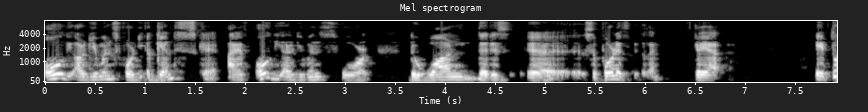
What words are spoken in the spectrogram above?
all the arguments for the against kayak I have all the arguments for the one that is uh, supportive gitu kan. Kayak itu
